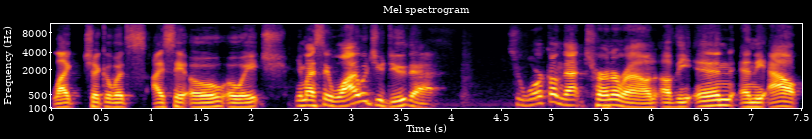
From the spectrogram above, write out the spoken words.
like Cichowicz, I say O, OH. You might say, why would you do that? To work on that turnaround of the in and the out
